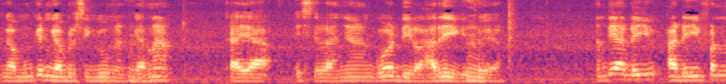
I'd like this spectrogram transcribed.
nggak mungkin nggak bersinggungan karena kayak istilahnya gue dilari gitu Mm. ya nanti ada ada event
